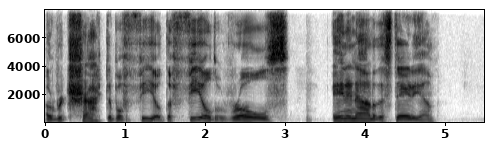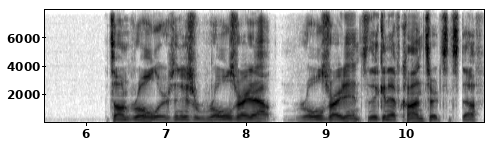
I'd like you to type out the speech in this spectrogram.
a retractable field. The field rolls in and out of the stadium. It's on rollers and it just rolls right out, rolls right in, so they can have concerts and stuff.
